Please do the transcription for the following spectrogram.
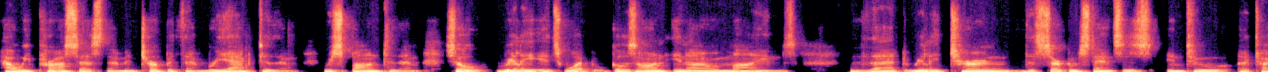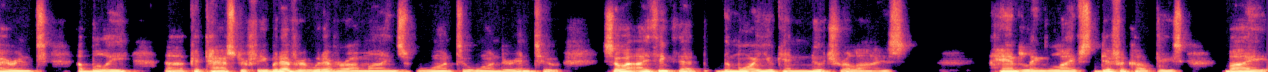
how we process them interpret them react to them respond to them so really it's what goes on in our minds that really turn the circumstances into a tyrant, a bully, a catastrophe, whatever whatever our minds want to wander into. So I think that the more you can neutralize handling life's difficulties by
